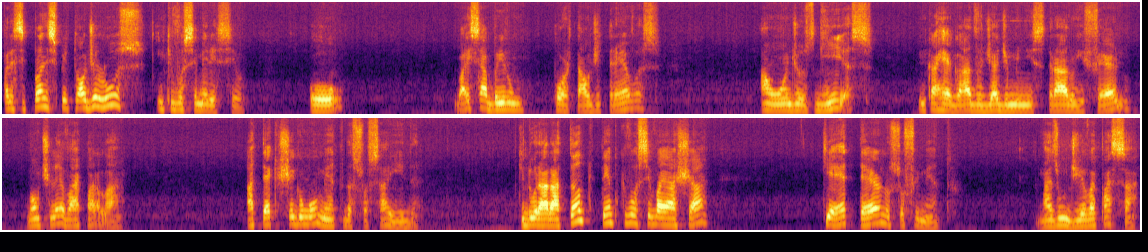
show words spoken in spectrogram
para esse plano espiritual de luz em que você mereceu. Ou vai se abrir um portal de trevas, aonde os guias encarregados de administrar o inferno vão te levar para lá. Até que chegue o momento da sua saída, que durará tanto tempo que você vai achar que é eterno o sofrimento. Mas um dia vai passar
